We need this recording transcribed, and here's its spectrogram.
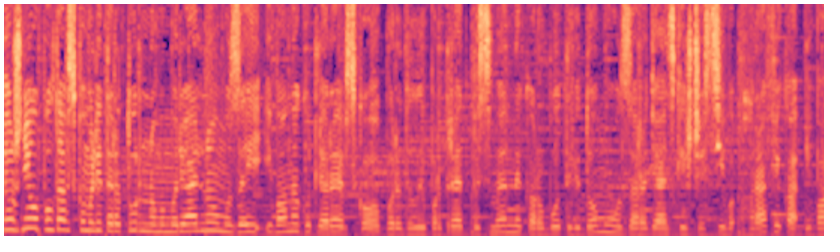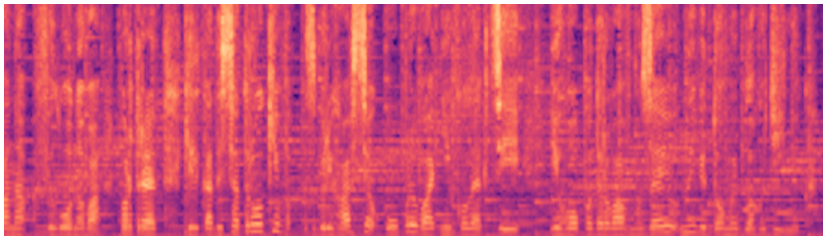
Цього ж дня у Полтавському літературно-меморіальному музеї Івана Котляревського передали портрет письменника роботи відомого за радянських часів графіка Івана Філонова. Портрет кількадесят років зберігався у приватній колекції. Його подарував музею невідомий благодійник.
